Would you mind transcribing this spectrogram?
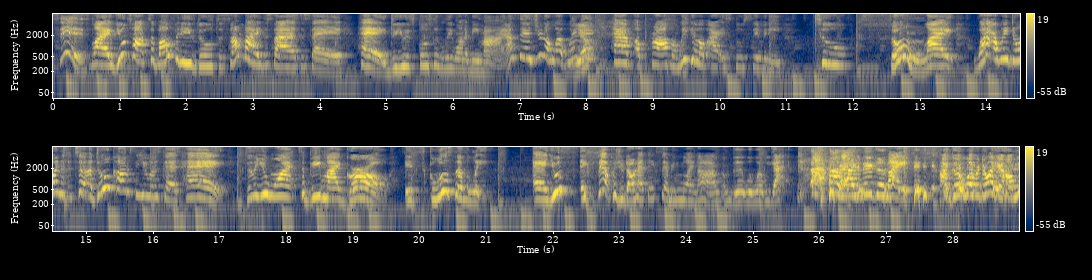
sis, like you talk to both of these dudes to somebody decides to say, hey, do you exclusively want to be mine? I said, you know what? Women Yep. have a problem. We give up our exclusivity too soon. Like, why are we doing this until a dude comes to you and says, hey, do you want to be my girl exclusively? And you accept because you don't have to accept. You can be like, nah, I'm, I'm good with what we got. like niggas. Like, I'm good with what we're doing here, homie.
